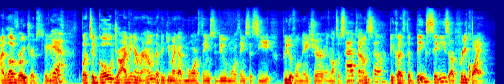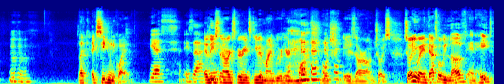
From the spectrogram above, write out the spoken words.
I love road trips to begin Yeah. with, but to go driving around, I think you might have more things to do, more things to see, beautiful nature, and lots of small I think towns. so. Because the big cities are pretty quiet, Mm-hmm. like exceedingly quiet. Yes, exactly. At least in our experience, keep in mind we were here in March, which is our own choice. So anyway, that's what we love and hate.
